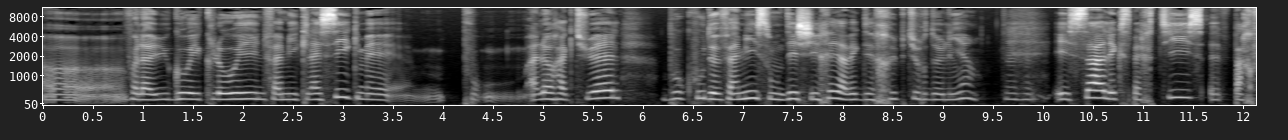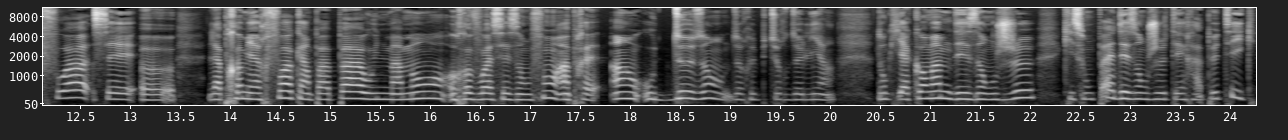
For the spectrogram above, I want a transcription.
euh, voilà Hugo et Chloé, une famille classique, mais à l'heure actuelle, beaucoup de familles sont déchirées avec des ruptures de liens. Mhm. Et ça, l'expertise, euh, parfois, c'est euh, la première fois qu'un papa ou une maman revoit ses enfants après un ou deux ans de rupture de lien. Donc il y a quand même des enjeux qui sont pas des enjeux thérapeutiques,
